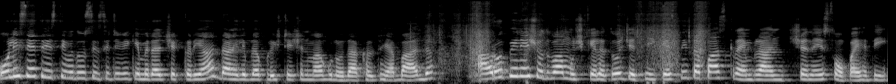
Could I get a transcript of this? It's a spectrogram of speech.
પોલીસે ત્રીસથી વધુ સીસીટીવી કેમેરા ચેક કર્યા. દાણીલીબડા પોલીસ સ્ટેશનમાં ગુનો દાખલ થયા બાદ આરોપીને શોધવા મુશ્કેલ હતો, જેથી કેસની તપાસ ક્રાઇમ બ્રાન્ચને સોંપાઈ હતી.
